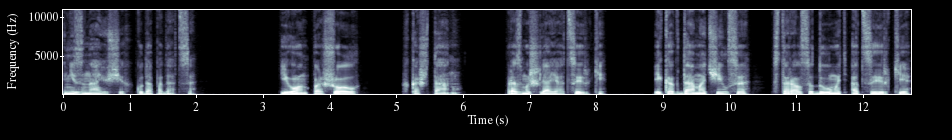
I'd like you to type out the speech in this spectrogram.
не знающих, куда податься. И он пошел к каштану, размышляя о цирке, и когда мочился, старался думать о цирке,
